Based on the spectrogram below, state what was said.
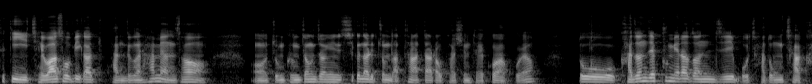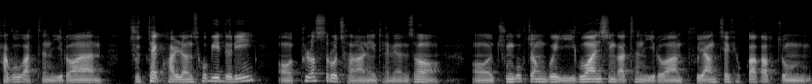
특히 이 재화 소비가 반등을 하면서 어, 좀 긍정적인 시그널이 좀 나타났다라고 보시면 될 것 같고요. 또 가전제품이라든지 뭐 자동차, 가구 같은 이러한 주택 관련 소비들이 어, 플러스로 전환이 되면서 어, 중국 정부의 이구한신 같은 이러한 부양책 효과가 좀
